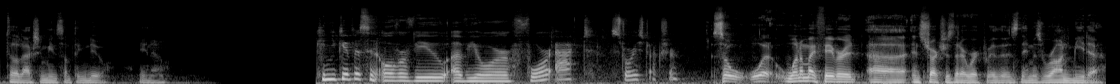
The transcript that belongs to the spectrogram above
until it actually means something new. You know. Can you give us an overview of your four-act story structure? So, what, one of my favorite uh, instructors that I worked with, his name is Ron Mita.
